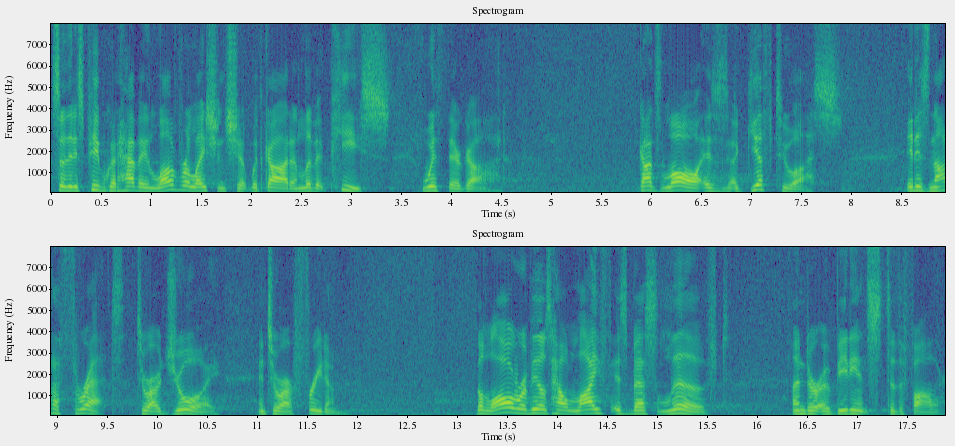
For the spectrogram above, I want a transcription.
so that his people could have a love relationship with God and live at peace with their God. God's law is a gift to us, it is not a threat to our joy and to our freedom. The law reveals how life is best lived under obedience to the Father.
